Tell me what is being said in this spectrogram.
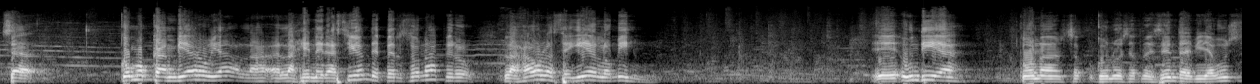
O sea, cómo cambiaron ya la, generación de personas, pero las aulas seguían lo mismo. Eh, un día con, nuestra presidenta de Villabús,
